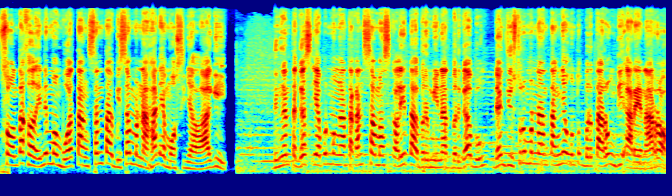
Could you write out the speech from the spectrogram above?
Sontak hal ini membuat Tangsan tak bisa menahan emosinya lagi. Dengan tegas ia pun mengatakan sama sekali tak berminat bergabung dan justru menantangnya untuk bertarung di arena roh.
